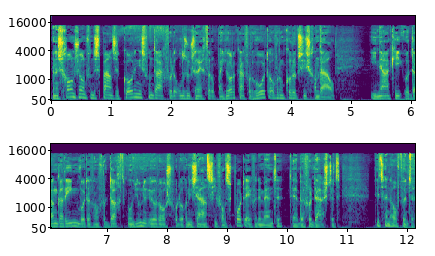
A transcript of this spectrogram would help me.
En een schoonzoon van de Spaanse koning is vandaag voor de onderzoeksrechter op Mallorca verhoord over een corruptieschandaal. Inaki Odangarin wordt ervan verdacht miljoenen euro's voor de organisatie van sportevenementen te hebben verduisterd. Dit zijn de hoofdpunten.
